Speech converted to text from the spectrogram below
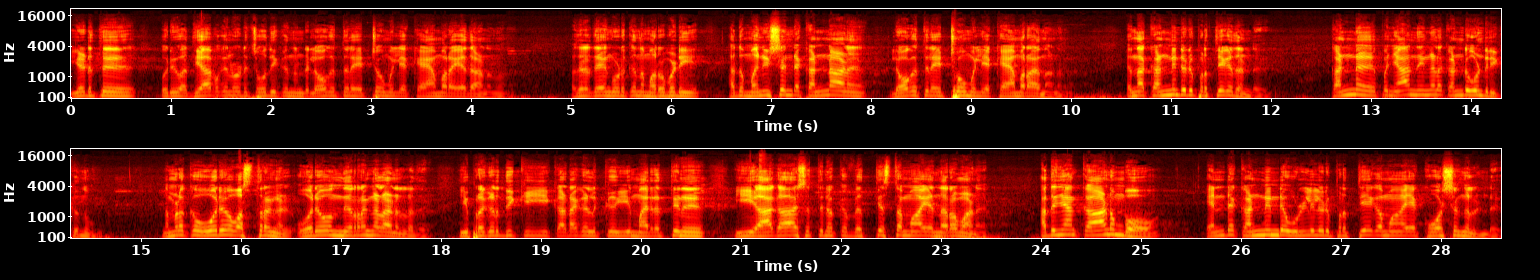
ഈ അടുത്ത് ഒരു അധ്യാപകനോട് ചോദിക്കുന്നുണ്ട് ലോകത്തിലെ ഏറ്റവും വലിയ ക്യാമറ ഏതാണെന്ന്? അതിൽ അദ്ദേഹം കൊടുക്കുന്ന മറുപടി അത് മനുഷ്യന്റെ കണ്ണാണ്. ലോകത്തിലെ ഏറ്റവും വലിയ ക്യാമറ എന്നാണ്. എന്നാൽ കണ്ണിന്റെ ഒരു പ്രത്യേകത ഉണ്ട്. കണ്ണ് ഇപ്പം ഞാൻ നിങ്ങളെ കണ്ടുകൊണ്ടിരിക്കുന്നു. നമ്മളൊക്കെ ഓരോ വസ്ത്രങ്ങൾ ഓരോ നിറങ്ങളാണുള്ളത്. ഈ പ്രകൃതിക്ക് ഈ കടകൾക്ക് ഈ മരത്തിന് ഈ ആകാശത്തിനൊക്കെ വ്യത്യസ്തമായ നിറമാണ്. അത് ഞാൻ കാണുമ്പോൾ എന്റെ കണ്ണിന്റെ ഉള്ളിലൊരു പ്രത്യേകമായ കോശങ്ങളുണ്ട്.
